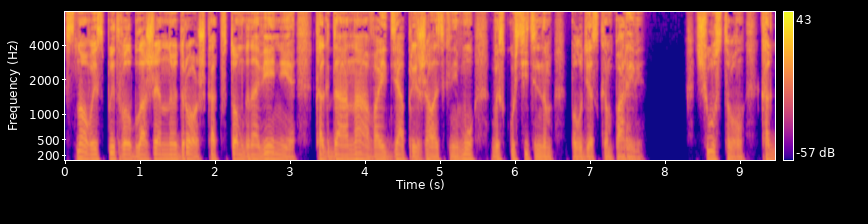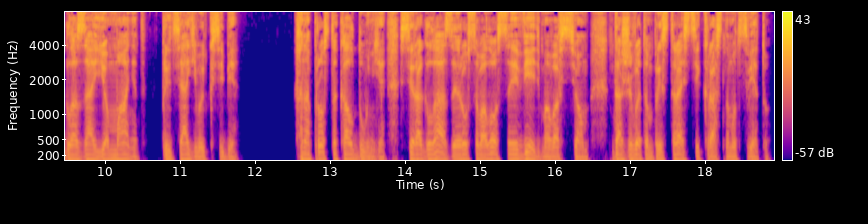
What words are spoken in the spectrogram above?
Снова испытывал блаженную дрожь, как в том мгновении, когда она, войдя, прижалась к нему в искусительном полудетском порыве. Чувствовал, как глаза ее манят, притягивают к себе. Она просто колдунья, сероглазая, русоволосая ведьма во всем, даже в этом пристрастии к красному цвету.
